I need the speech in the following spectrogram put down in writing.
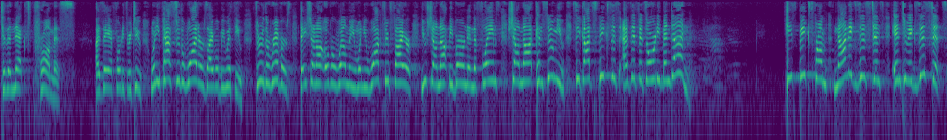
to the next promise. Isaiah 43, 2. When you pass through the waters, I will be with you. Through the rivers, they shall not overwhelm you. When you walk through fire, you shall not be burned, and the flames shall not consume you. See, God speaks this as if it's already been done. He speaks from non existence into existence.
